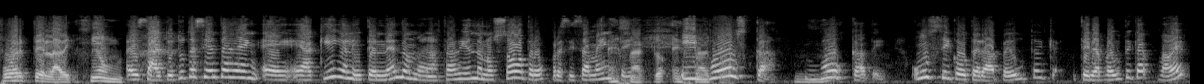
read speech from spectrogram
fuerte la adicción. Exacto, tú te sientes en, aquí en el internet donde nos estás viendo nosotros precisamente exacto, y busca, búscate un psicoterapeuta, terapéutica, a ver,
